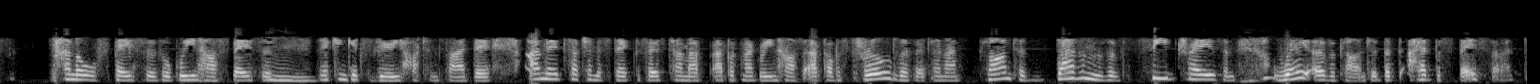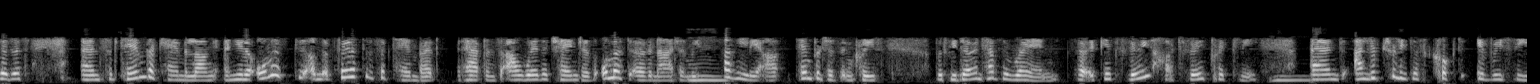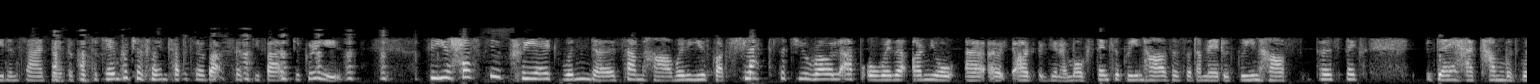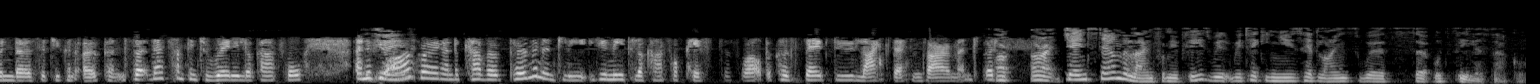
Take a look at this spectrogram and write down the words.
tunnel spaces or greenhouse spaces. Mm. They can get very hot inside there. I made such a mistake the first time I, I put my greenhouse up. I was thrilled with it and I planted dozens of seed trays and mm. way overplanted, but I had the space, so I did it. And September came along, and you know, almost on the first of September, it, it happens. Our weather changes almost overnight, and we mm. suddenly our temperatures increase. But we don't have the rain, so it gets very hot very quickly. And I literally just cooked every seed inside there because the temperatures went up to about 55 degrees. So you have to create windows somehow, whether you've got flats that you roll up or whether on your, uh, uh, uh, you know, more expensive greenhouses that are made with greenhouse perspex, they have come with windows that you can open. So that's something to really look out for. And if you are growing under cover permanently, you need to look out for pests as well because they do like that environment. But Oh, all right, Jane, stay on the line for me, please. We, we're taking news headlines with Sir Utsile Sako.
